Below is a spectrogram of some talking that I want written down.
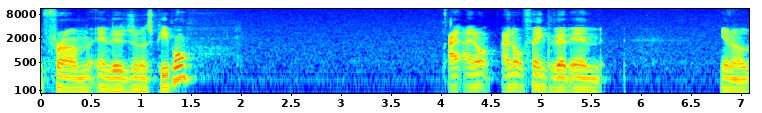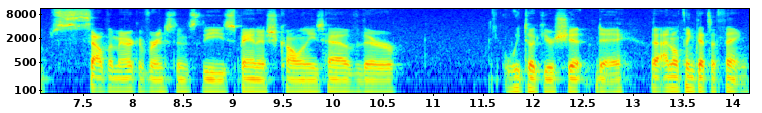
from indigenous people. I, I don't I don't think that in you know South America, for instance, the Spanish colonies have their "we took your shit" day. I don't think that's a thing.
